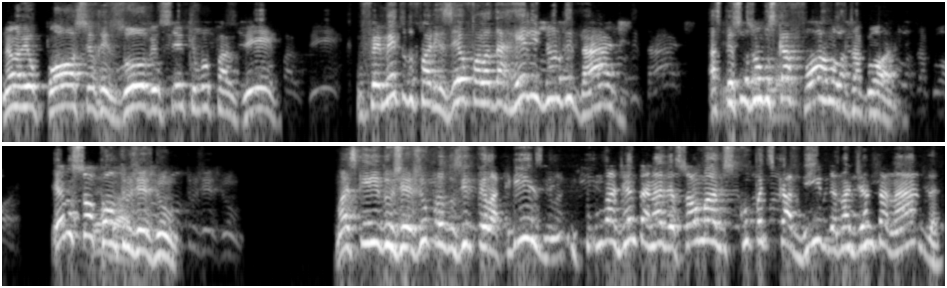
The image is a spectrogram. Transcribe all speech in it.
Não, eu posso, eu resolvo, eu sei o que eu vou fazer. O fermento do fariseu fala da religiosidade. As pessoas vão buscar fórmulas agora. Eu não sou contra o jejum. Mas, querido, o jejum produzido pela crise não adianta nada, é só uma desculpa descabida, não adianta nada.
